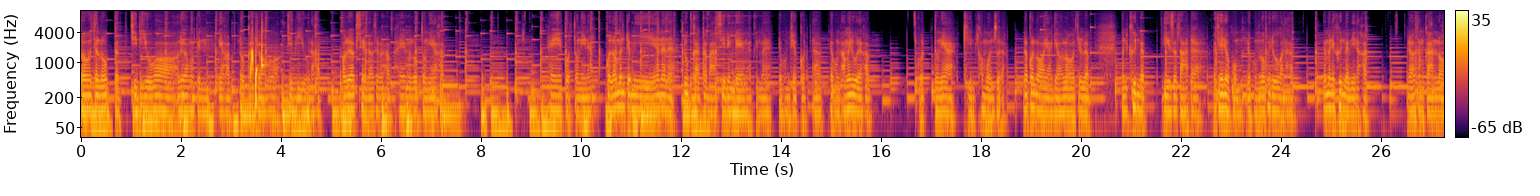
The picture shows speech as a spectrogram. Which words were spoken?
เราจะลบแบบ GPU ก็เลือกมาเป็นเนี่ยครับลบการ์ดจอก็ GPU นะครับพอเลือกเสร็จแล้วใช่ไหมครับ ให้มาลบตรงนี้นะครับ ให้กดตรงนี้นะ กดแล้วมันจะมีนั่นน่ะรูปกากบาทสีแดงๆขึ้นมา เดี๋ยวผมจะกดนะครับ เดี๋ยวผมทำให้ดูนะครับ กดตรงนี้ขีดข้างบนสุด แล้วก็รออย่างเดียวรอจนแบบมันขึ้นแบบดีสตาร์ทอะโอเคเดี๋ยวผมเดี๋ยวผมลบให้ดูก่อนนะครับ แล้วมันจะขึ้นแบบนี้นะครับ แล้วทำการรอ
